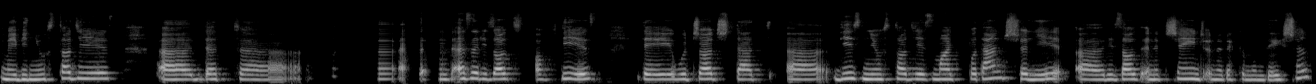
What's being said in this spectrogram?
maybe new studies uh, that uh, and as a result of these, they would judge that uh, these new studies might potentially uh, result in a change in a recommendation.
